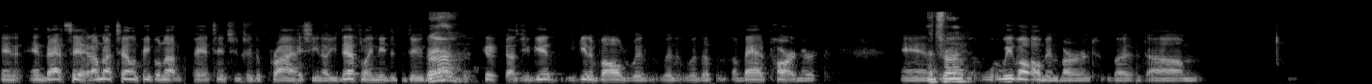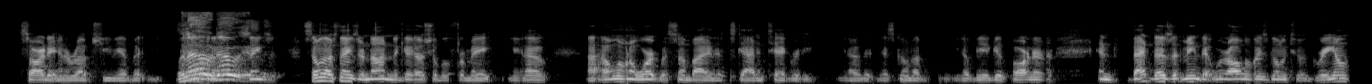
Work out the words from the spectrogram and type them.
and and that's it. I'm not telling people not to pay attention to the price. You know, you definitely need to do that yeah. because you get you get involved with with with a, a bad partner, and that's right. Know, we've all been burned, but um, sorry to interrupt you, yeah, but well, no, no. Things, some of those things are non-negotiable for me. You know, I, I want to work with somebody that's got integrity. You know, that, that's going to you know be a good partner, and that doesn't mean that we're always going to agree on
